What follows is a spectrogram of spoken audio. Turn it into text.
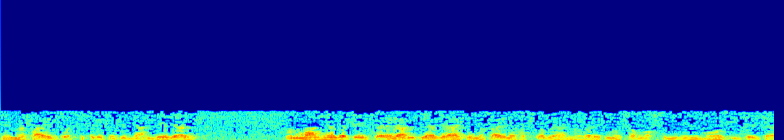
ان مسائل کو اچھی طریقے سے جان لیا جائے۔ عنوان میں اگر اس کا اعلان کیا گیا ہے کہ مسائل حق کا بیان ہوگا، لیکن اس کا وقت نہیں ہے۔ بہت ڈیٹیل کا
